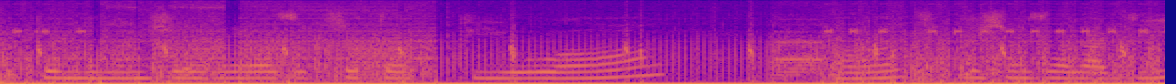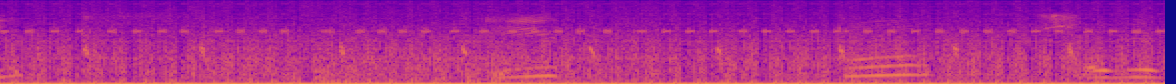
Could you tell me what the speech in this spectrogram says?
Tylko nie nam się od razu przetopiło. O, przepraszam za lagi. I tu sobie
